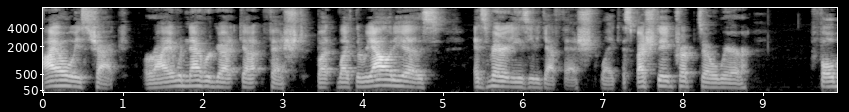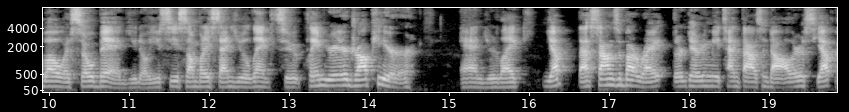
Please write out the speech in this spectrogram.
I always check, or I would never get get phished. But like the reality is, it's very easy to get phished. Like especially in crypto, where FOMO is so big. You know, you see somebody send you a link to claim your airdrop here, and you're like, "Yep, that sounds about right." They're giving me ten thousand dollars. Yep,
